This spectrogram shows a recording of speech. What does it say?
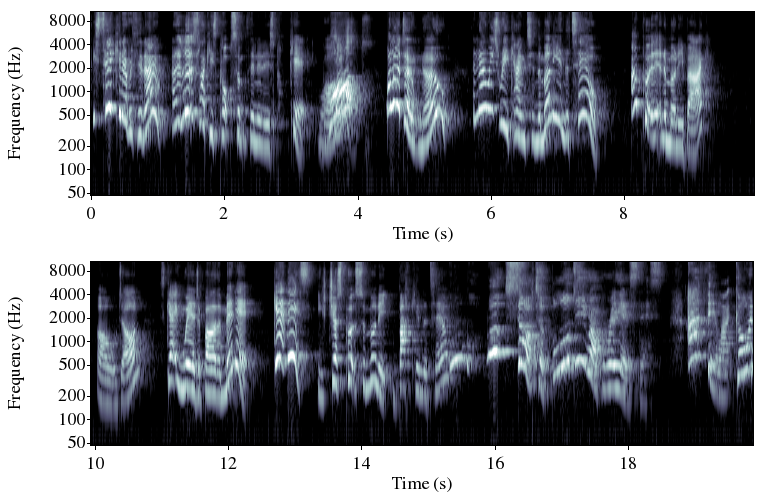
He's taken everything out and it looks like he's popped something in his pocket. What? Well, I don't know. And now he's recounting the money in the till. I'm putting it in a money bag. Hold on. It's getting weirder by the minute. Get this. He's just put some money back in the till. What sort of bloody robbery is this? I feel like going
